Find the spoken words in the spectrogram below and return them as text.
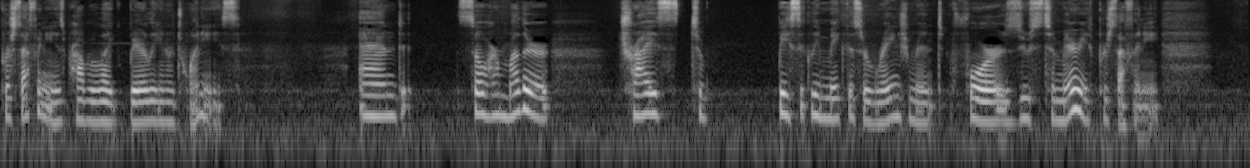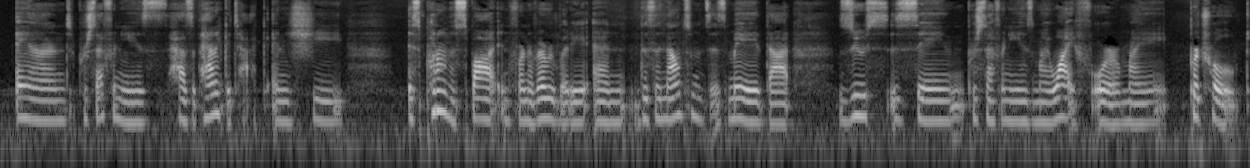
Persephone is probably like barely in her 20s. And so her mother tries to basically make this arrangement for Zeus to marry Persephone. And Persephone is, has a panic attack and she is put on the spot in front of everybody. And this announcement is made that Zeus is saying Persephone is my wife or my betrothed,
